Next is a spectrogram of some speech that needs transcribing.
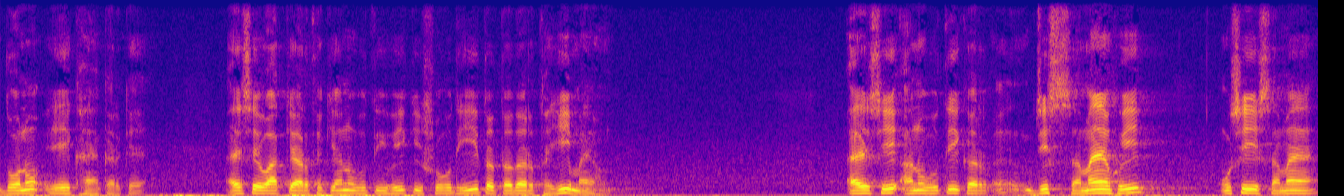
दोनों एक हैं करके। ऐसे वाक्य अर्थ की अनुभूति हुई कि शोधित तो तदर्थ ही मैं हूँ। ऐसी अनुभूति कर, जिस समय हुई, उसी समय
